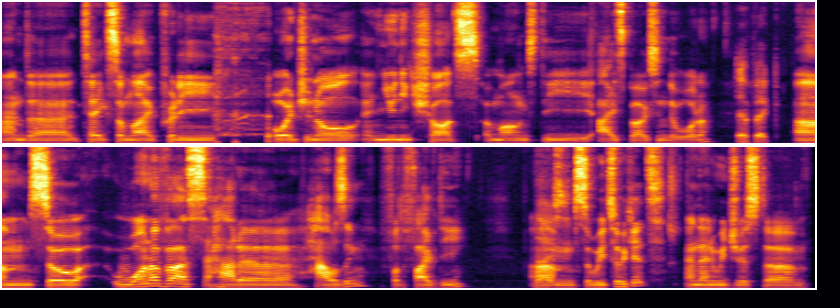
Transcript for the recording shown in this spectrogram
and uh, take some like pretty original and unique shots amongst the icebergs in the water. epic. Um, so one of us had a housing for the 5D. Um, Nice. so we took it and then we just um,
